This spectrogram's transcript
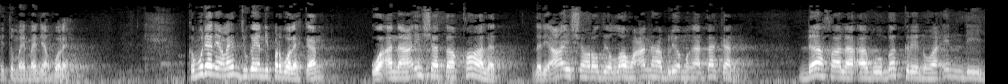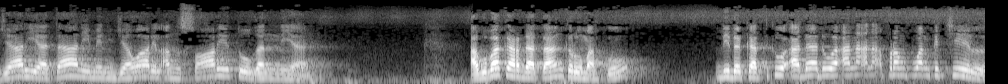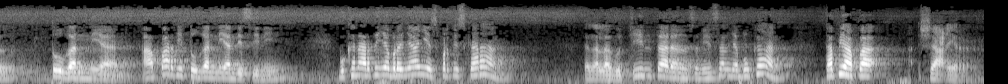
Itu main-main yang boleh. Kemudian yang lain juga yang diperbolehkan Wa ana Aisyah qalat dari Aisyah radhiyallahu anha beliau mengatakan dakhala Abu Bakrin wa indi jariyatani min jawaril ansari tughanniyan. Abu Bakar datang ke rumahku. Di dekatku ada dua anak-anak perempuan kecil. Tughanniyan. Apa arti tughanniyan di sini? Bukan artinya bernyanyi seperti sekarang. Dengan lagu cinta dan semisalnya bukan. Tapi apa? Syair.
